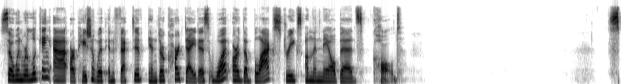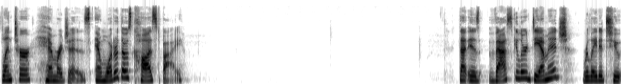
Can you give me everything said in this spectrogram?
So, when we're looking at our patient with infective endocarditis, what are the black streaks on the nail beds called? Splinter hemorrhages. And what are those caused by? That is vascular damage related to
